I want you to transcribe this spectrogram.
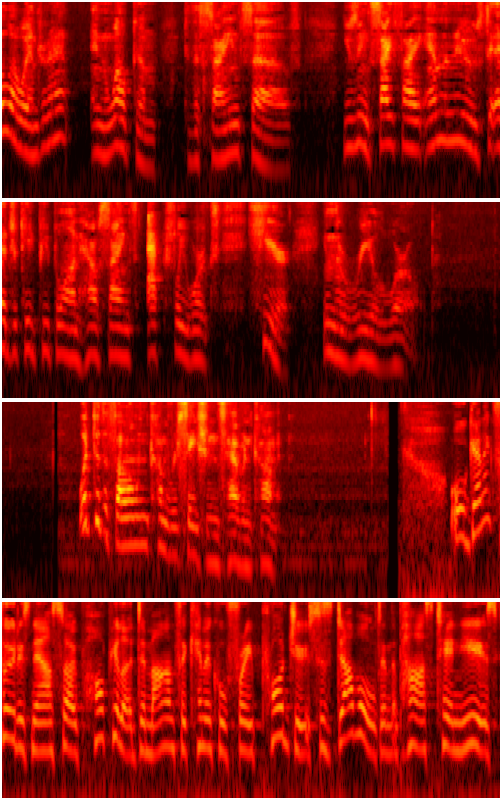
Hello, Internet, and welcome to the Science of. Using sci-fi and the news to educate people on how science actually works here in the real world. What do the following conversations have in common? Organic food is now so popular, demand for chemical free produce has doubled in the past 10 years.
